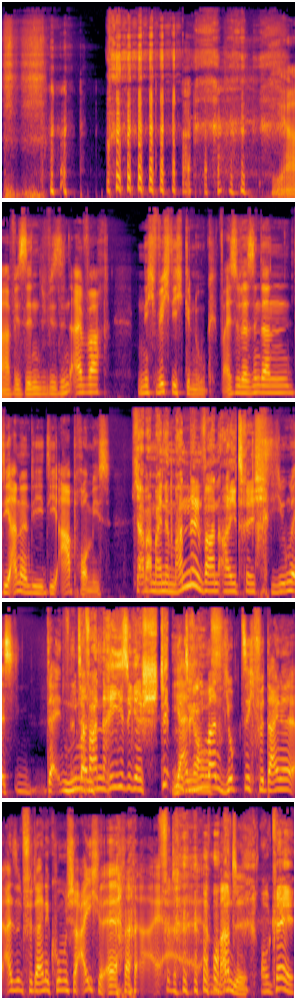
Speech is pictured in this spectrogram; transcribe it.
Ja, wir sind, wir sind einfach nicht wichtig genug. Weißt du, da sind dann die anderen, die, die A-Promis. Ja, aber meine Mandeln waren eitrig. Die Junge ist. Da, da niemand, waren riesige Stippen ja, drauf. niemand juckt sich für deine, also für deine komische Eichel, äh, äh, Mandel. Okay.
